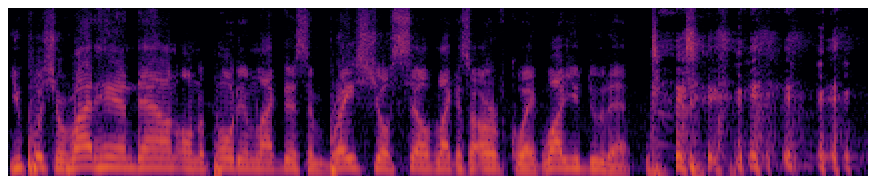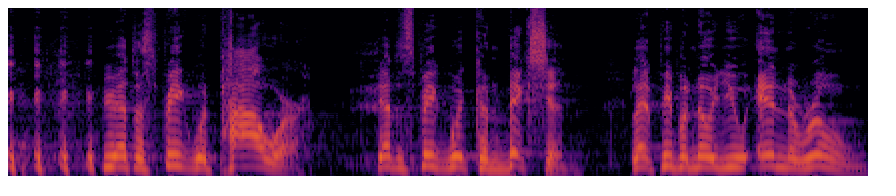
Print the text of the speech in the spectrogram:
you put your right hand down on the podium like this and brace yourself like it's an earthquake? Why you do that? You have to speak with power. You have to speak with conviction. Let people know you in the room.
